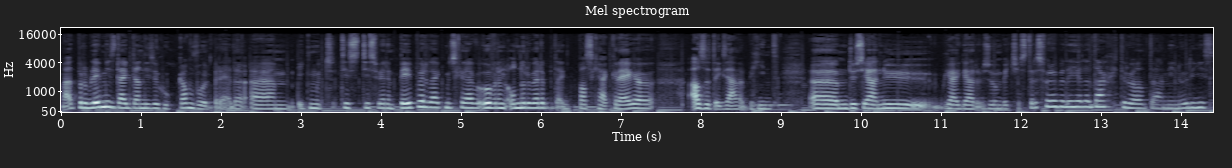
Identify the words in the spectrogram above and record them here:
Maar het probleem is dat ik dan niet zo goed kan voorbereiden. Um, ik moet, het, is, het is weer een paper dat ik moet schrijven over een onderwerp dat ik pas ga krijgen als het examen begint. Um, dus ja, nu ga ik daar zo een beetje stress voor hebben de hele dag, terwijl het dan niet nodig is.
